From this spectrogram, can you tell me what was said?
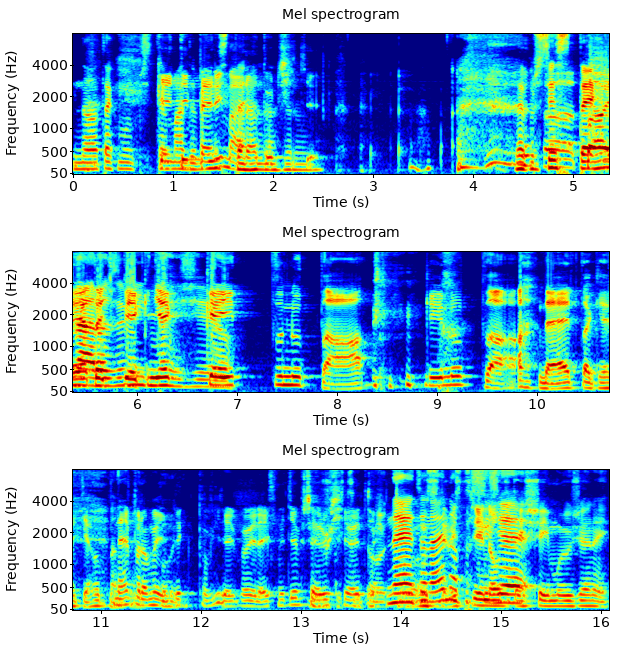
No, tak můj přítel má dobrý Perry má rád určitě. To je prostě stehna, je teď pěkně Kejtnutá. Kejtnutá. Ne, tak je těhotná. Ne, promiň, tak povídej, povídej, jsme tě přerušili. To, ne, to ne, no, prostě, že... šejmuju ženy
